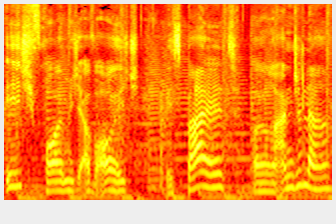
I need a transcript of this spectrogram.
Ich freue mich auf euch. Bis bald, eure Angela.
